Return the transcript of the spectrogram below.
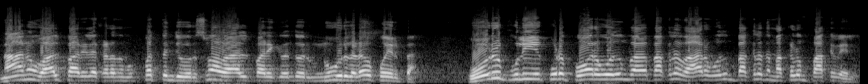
நானும் வால்பாறையில் கடந்த முப்பத்தஞ்சு வருஷமாக வால்பாறைக்கு வந்து ஒரு நூறு தடவை போயிருப்பேன். ஒரு புலியை கூட போகிற போதும் பா- பார்க்கல வார போதும் பார்க்கல அந்த மக்களும் பார்க்கவே இல்லை.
